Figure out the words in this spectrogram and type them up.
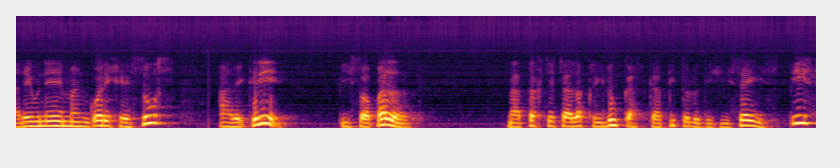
Are une mangori Jesús. Are cri pisopal. Natak chachalakri Lucas capítulo 16 pis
